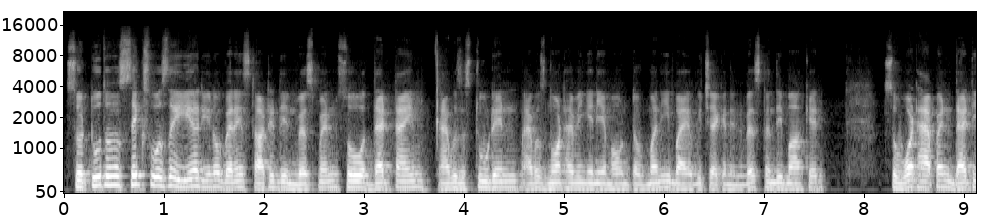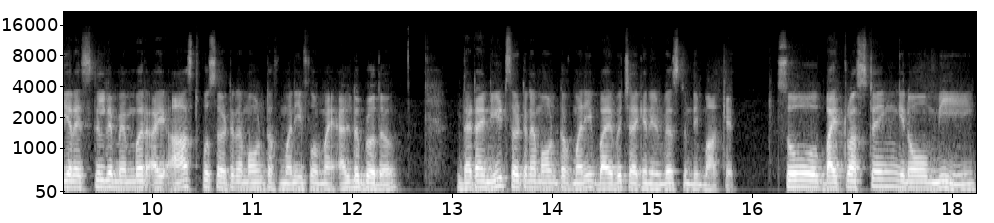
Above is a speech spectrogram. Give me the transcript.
So 2006 was the year, you know, when I started the investment. So that time I was a student, I was not having any amount of money by which I can invest in the market. So what happened that year, I still remember I asked for certain amount of money for my elder brother that I need certain amount of money by which I can invest in the market so by trusting you know me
